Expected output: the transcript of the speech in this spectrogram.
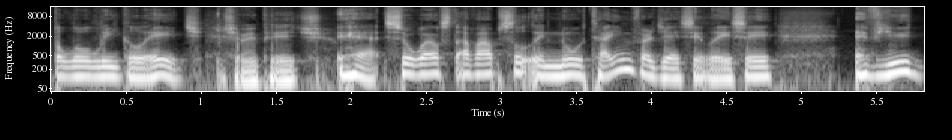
below legal age. Jimmy Page. Yeah, so whilst I've absolutely no time for Jesse Lacey, if you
